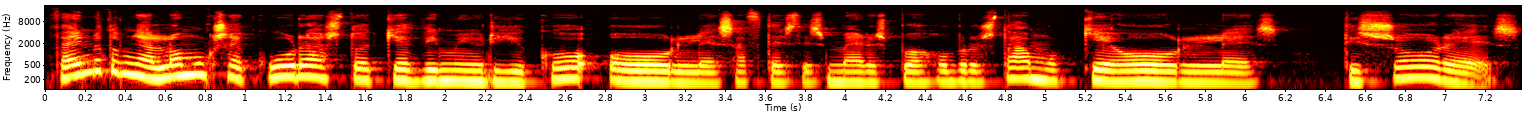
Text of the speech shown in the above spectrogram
Θα είναι το μυαλό μου ξεκούραστο και δημιουργικό όλες αυτές τις μέρες που έχω μπροστά μου και όλες τις ώρες.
